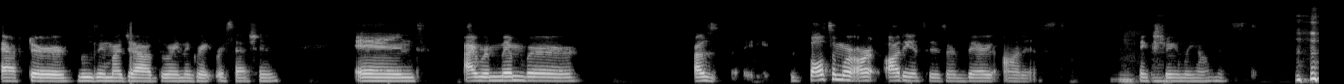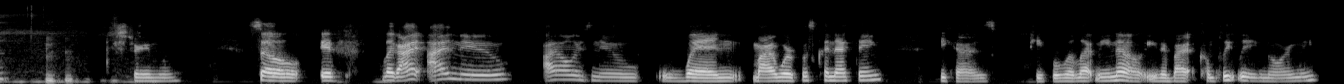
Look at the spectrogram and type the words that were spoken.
after losing my job during the Great Recession. And I remember I was Baltimore audiences are very honest. Extremely honest. extremely. So if like I I knew I always knew when my work was connecting because people would let me know either by completely ignoring me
